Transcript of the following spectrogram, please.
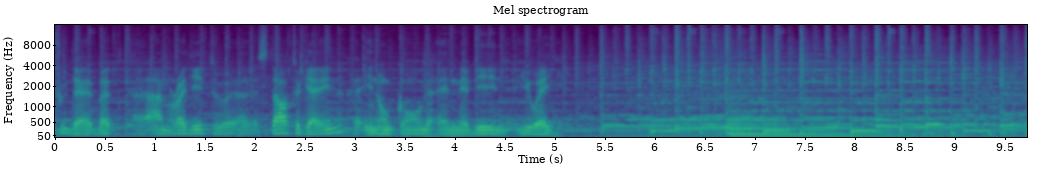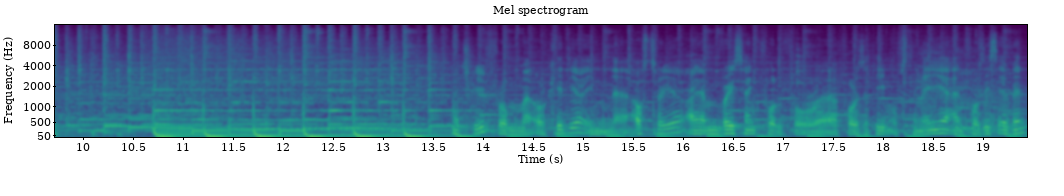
today, but uh, I'm ready to uh, start again in Hong Kong and maybe in UAE. From uh, Orchidia in uh, Austria. I am very thankful for, uh, for the team of Stamegna and for this event.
